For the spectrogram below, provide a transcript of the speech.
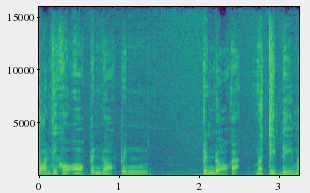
ตอนที่เขาออกเป็นดอกเป็น เป็นดอกอะมาติดดีไหม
